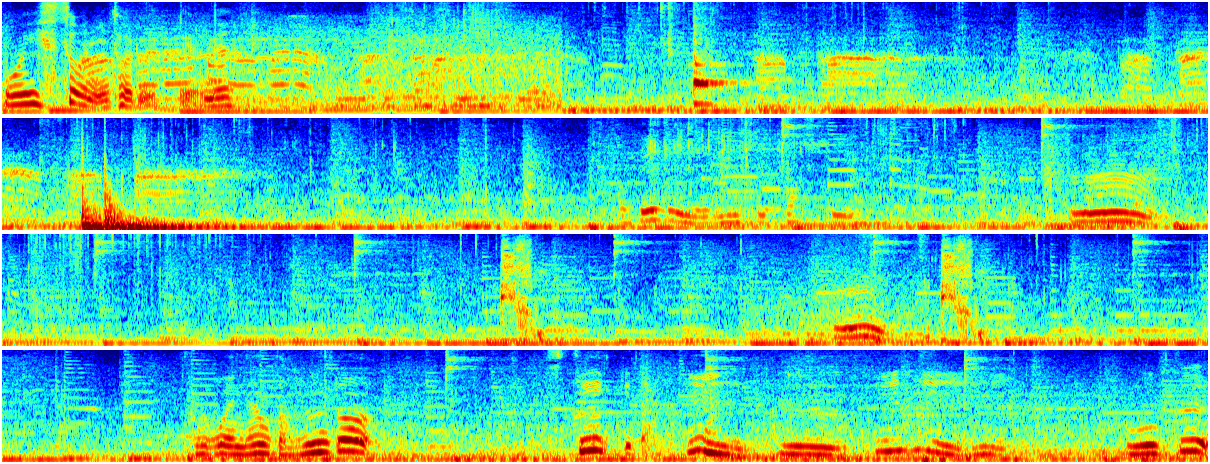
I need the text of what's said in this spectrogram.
美味しそうに撮るっていうね。食べるの難しい。うんうんすごいなんか本当ステーキだうん。うんうんうん肉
